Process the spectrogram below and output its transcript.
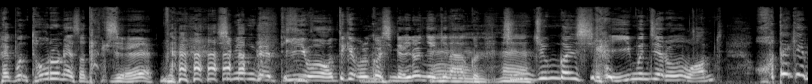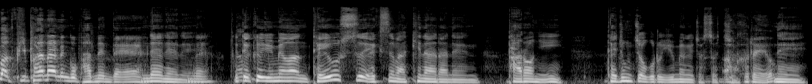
백분 토론에서 당시에 심형래 디워 어떻게 볼 네. 것인가 이런 얘기 네. 나왔고 네. 진중권 씨가 이 문제로 호되게 막 비판하는 거 봤는데. 네네네. 네. 그때 그 유명한 데우스 엑스 마키나라는 발언이 대중적으로 유명해졌었죠. 아, 그래요? 네.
